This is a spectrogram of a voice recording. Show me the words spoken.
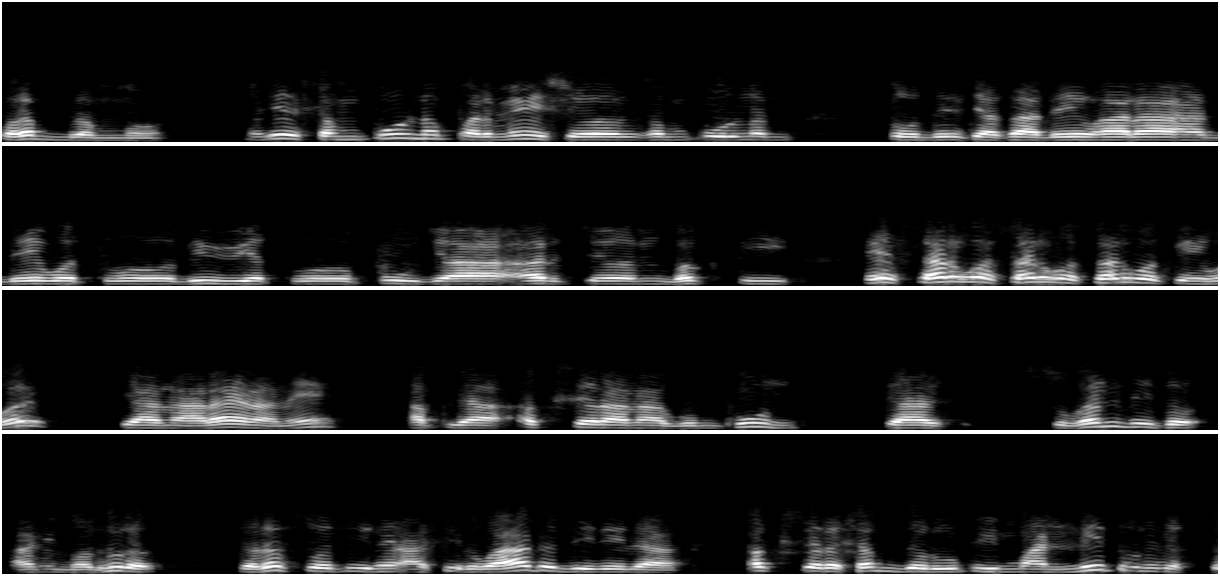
परब्रह्म म्हणजे संपूर्ण परमेश्वर संपूर्ण असतो दे त्याचा देवारा देवत्व दिव्यत्व पूजा अर्चन भक्ती हे सर्व सर्व सर्व केवळ त्या नारायणाने आपल्या अक्षरांना गुंफून त्या सुगंधित आणि मधुर सरस्वतीने आशीर्वाद दिलेल्या अक्षर शब्द रूपी मांडणीतून व्यक्त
